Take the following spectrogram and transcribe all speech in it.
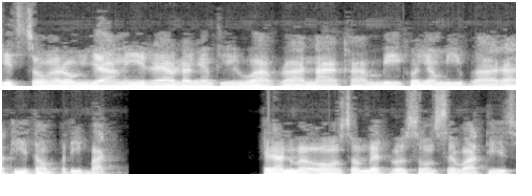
จิตทรงอารมณ์อย่างนี้แล้วเรายังถือว่าพระอนาคามีก็ยังมีภาระที่ต้องปฏิบัติฉะนั้นเมื่อองค์สมเด็จพระทรงสวัสดีโส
